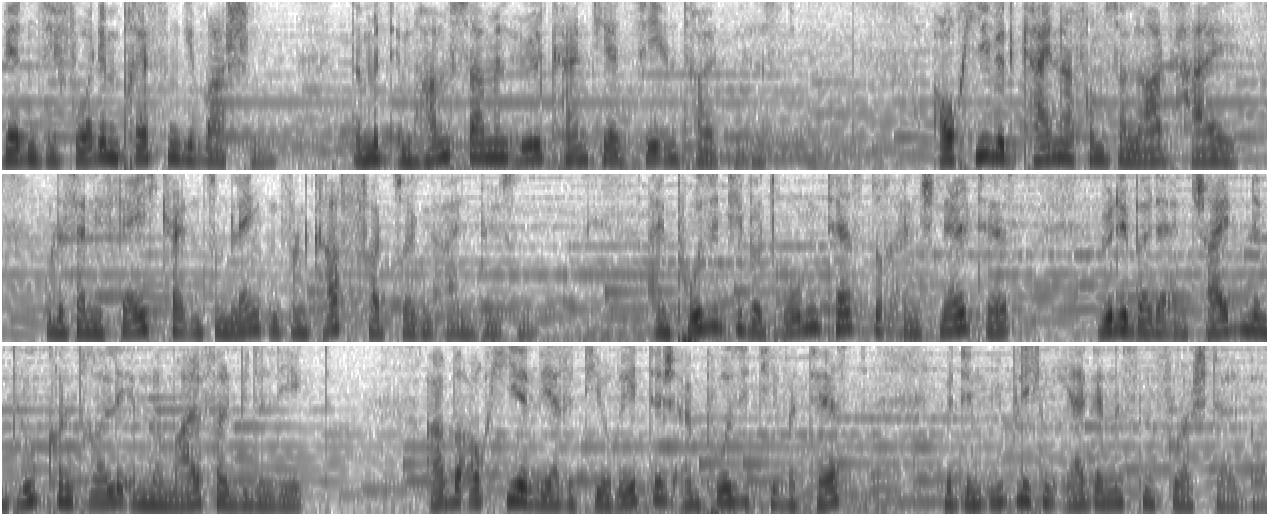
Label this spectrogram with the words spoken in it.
werden sie vor dem Pressen gewaschen, damit im Hanfsamenöl kein THC enthalten ist. Auch hier wird keiner vom Salat high oder seine Fähigkeiten zum Lenken von Kraftfahrzeugen einbüßen. Ein positiver Drogentest durch einen Schnelltest würde bei der entscheidenden Blutkontrolle im Normalfall widerlegt. Aber auch hier wäre theoretisch ein positiver Test mit den üblichen Ärgernissen vorstellbar.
